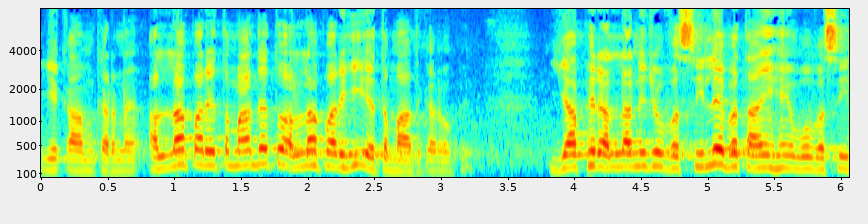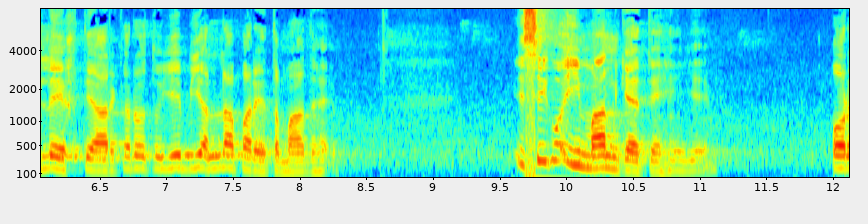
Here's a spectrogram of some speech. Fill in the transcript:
یہ کام کرنا ہے۔ اللہ پر اعتماد ہے تو اللہ پر ہی اعتماد کرو پھر۔ یا پھر اللہ نے جو وسیلے بتائے ہیں وہ وسیلے اختیار کرو تو یہ بھی اللہ پر اعتماد ہے۔ اسی کو ایمان کہتے ہیں یہ۔ اور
